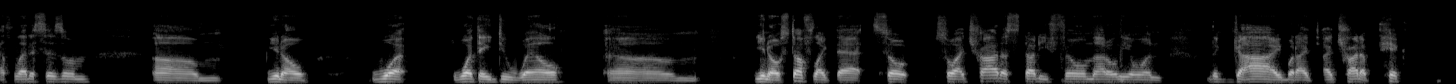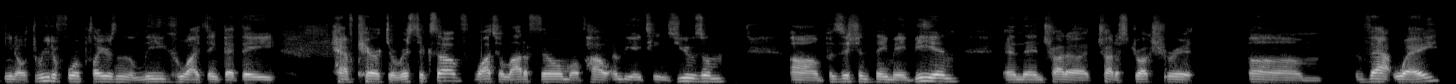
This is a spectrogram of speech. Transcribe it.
athleticism um you know what what they do well um you know stuff like that so so I try to study film not only on the guy, but I, I try to pick you know three to four players in the league who I think that they have characteristics of. Watch a lot of film of how NBA teams use them, um, positions they may be in, and then try to try to structure it um, that way.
